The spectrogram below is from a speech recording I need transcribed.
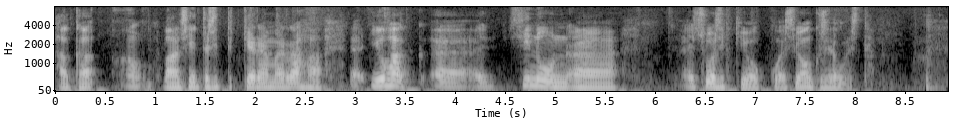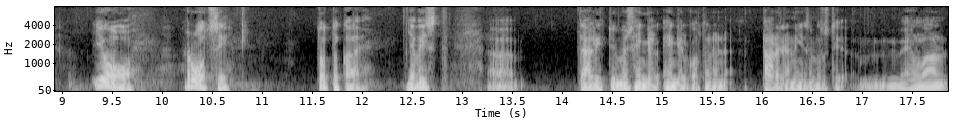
alkaa vaan siitä sitten keräämään rahaa. Äh, Juha, äh, sinun äh, suosikkijoukkueesi, onko sellaista? Joo, Ruotsi, totta kai. Ja vist. Äh, tähän liittyy myös henkilö, henkilökohtainen tarina niin sanotusti. Me ollaan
